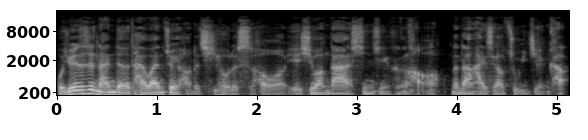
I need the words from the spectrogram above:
我觉得这是难得台湾最好的气候的时候啊，也希望大家心情很好。那当然还是要注意健康。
